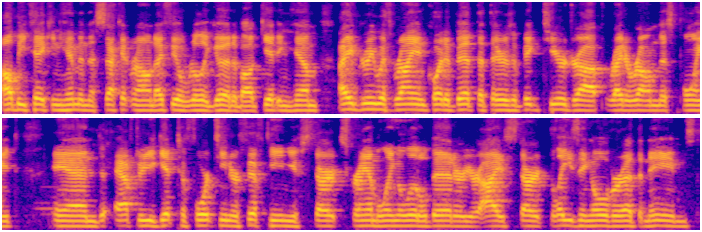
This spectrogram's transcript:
I'll be taking him in the second round. I feel really good about getting him. I agree with Ryan quite a bit that there's a big teardrop right around this point. And after you get to 14 or 15, you start scrambling a little bit or your eyes start glazing over at the names.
